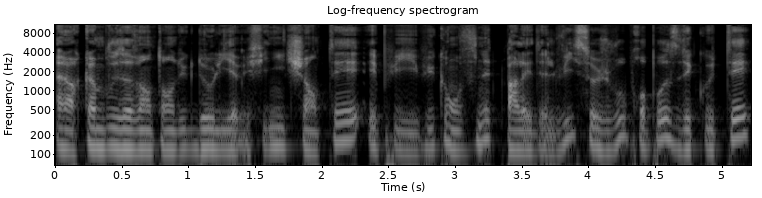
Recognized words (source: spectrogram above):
Alors, comme vous avez entendu que Dolly avait fini de chanter, et puis vu qu'on venait de parler d'Elvis, je vous propose d'écouter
